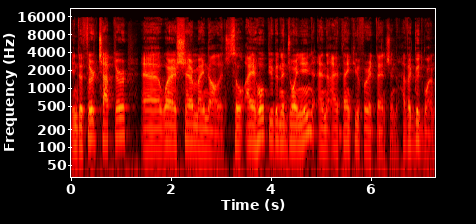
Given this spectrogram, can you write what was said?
in the third chapter uh, where I share my knowledge. So I hope you're going to join in and I thank you for attention. Have a good one.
